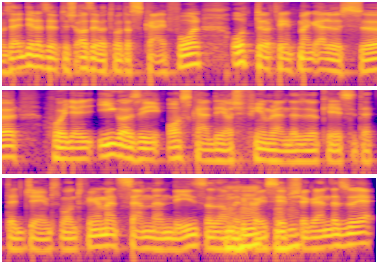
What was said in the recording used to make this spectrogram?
az egyel ezelőtt, és azelőtt volt a Skyfall, ott történt meg először, hogy egy igazi Oscar-díjas filmrendező készített egy James Bond filmet, Sam Mendes, az amerikai uh-huh, szépségrendezője.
